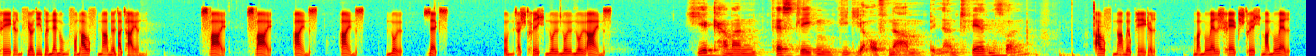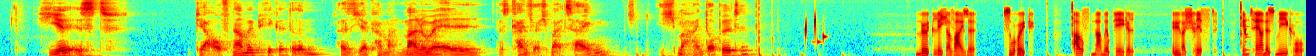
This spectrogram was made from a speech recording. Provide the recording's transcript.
Regeln für die Benennung von Aufnahmedateien. 2, 2, 1, 1, 0, 6. Unterstrich 0001. Hier kann man festlegen, wie die Aufnahmen benannt werden sollen. Aufnahmepegel. Manuell Schrägstrich manuell. Hier ist der Aufnahmepegel drin. Also hier kann man manuell, das kann ich euch mal zeigen. Ich, ich mache einen Doppeltipp. Möglicherweise. Zurück. Aufnahmepegel. Überschrift. Internes Mikro.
